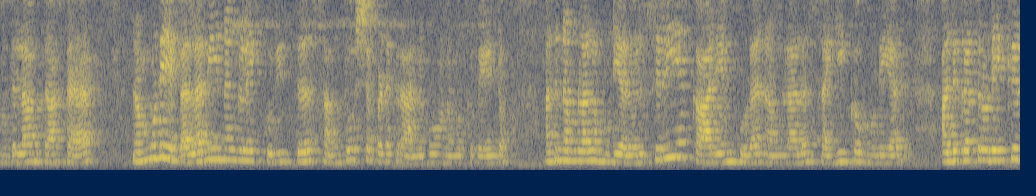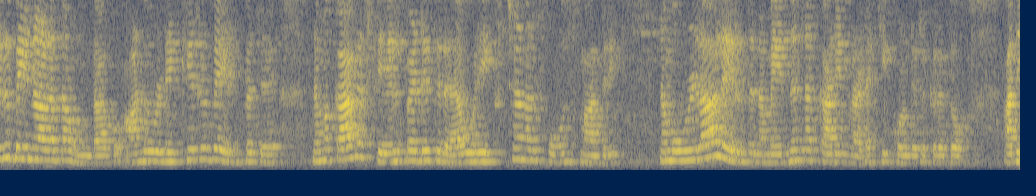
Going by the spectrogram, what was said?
முதலாவதாக நம்முடைய பலவீனங்களை குறித்து சந்தோஷப்படுகிற அனுபவம் நமக்கு வேண்டும். அது நம்மளால முடியாது. ஒரு சிறிய காரியம் கூட நம்மளால சகிக்க முடியாது. அது கத்தருடைய கிருபையினால தான் உண்டாகும். ஆண்டவருடைய கிருபை என்பது நமக்காக செயல்படுகிற ஒரு எக்ஸ்டர்னல் ஃபோர்ஸ் மாதிரி. நம்ம உள்ளால இருந்து நம்ம என்னென்ன காரியங்கள் அடக்கி கொண்டிருக்கிறதோ அது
